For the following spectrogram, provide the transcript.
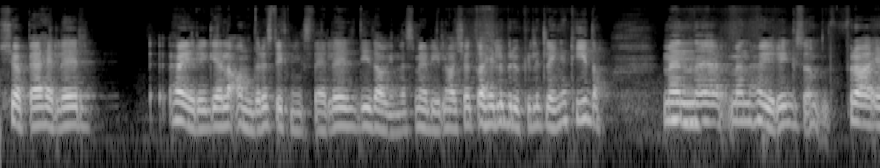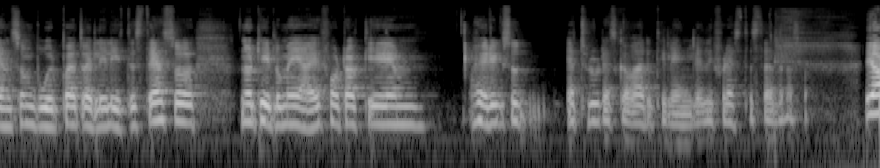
kjøper jeg heller høyrygg eller andre stykningsdeler de dagene som jeg vil ha kjøtt, og heller bruke litt lengre tid, da. Men, eh, men høyrygg som, fra en som bor på et veldig lite sted, så når til og med jeg får tak i mm, høyrygg, så jeg tror det skal være tilgjengelig de fleste steder, altså. Ja,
